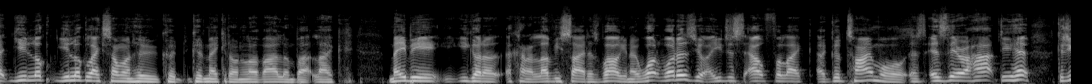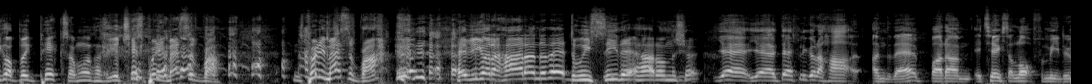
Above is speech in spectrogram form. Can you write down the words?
I- you look you look like someone who could could make it on Love Island, but like maybe you got a, a kind of lovey side as well. You know what what is your? Are you just out for like a good time, or is, is there a heart? Do you have? Because you got big pics. I'm looking. Your chest pretty massive, bruh. It's pretty massive, bruh. have you got a heart under that? Do we see that heart on the show? Yeah, yeah, I've definitely got a heart under there, but um, it takes a lot for me to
